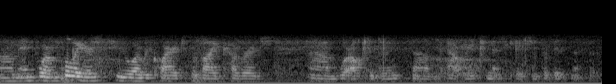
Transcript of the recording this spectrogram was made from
Um, and for employers who are required to provide coverage, um, we're also doing some outreach and education for businesses.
